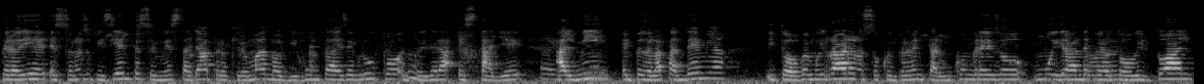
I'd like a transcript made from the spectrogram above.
pero dije, esto no es suficiente, estoy muy estallada, pero quiero más, me volví junta de ese grupo, entonces era estallé Ay, al no. mil, empezó la pandemia y todo fue muy raro, nos tocó implementar un congreso muy grande, pero todo virtual.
